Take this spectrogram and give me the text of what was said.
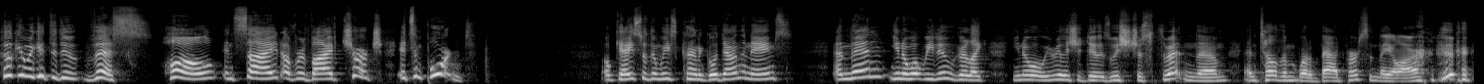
who can we get to do this hole inside of Revive Church? It's important. Okay, so then we kind of go down the names and then, you know what we do? We're like, you know what we really should do is we should just threaten them and tell them what a bad person they are.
